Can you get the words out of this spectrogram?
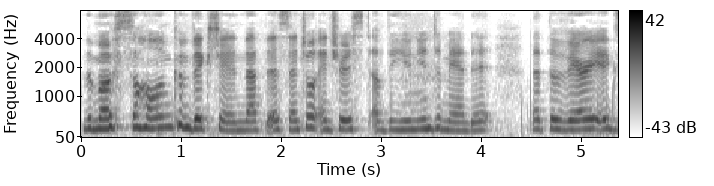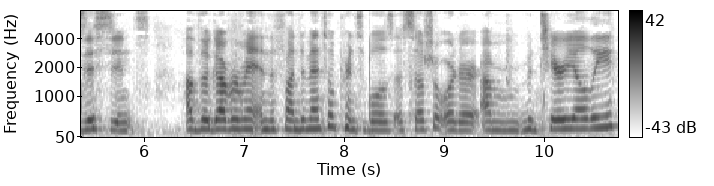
the most solemn conviction that the essential interest of the Union demand it, that the very existence of the government and the fundamental principles of social order are materially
